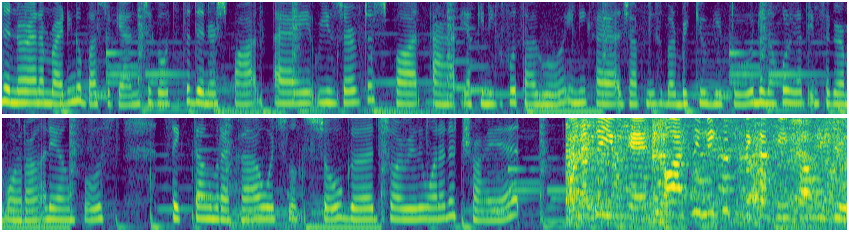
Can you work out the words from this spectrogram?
dinner and I'm riding a bus again to go to the dinner spot. I reserved a spot at Yakiniku Futago. Ini kayak Japanese barbecue gitu. Dan aku lihat Instagram orang ada yang post thick tongue mereka, which looks so good. So I really wanted to try it. One of the UK. Oh, actually make the thick beef tongue too.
